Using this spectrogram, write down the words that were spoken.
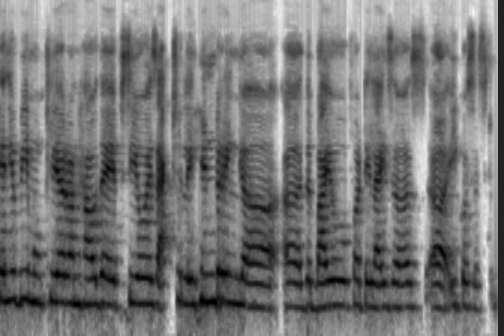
can you be more clear on how the FCO is actually hindering uh, uh the biofertilizers uh, ecosystem?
